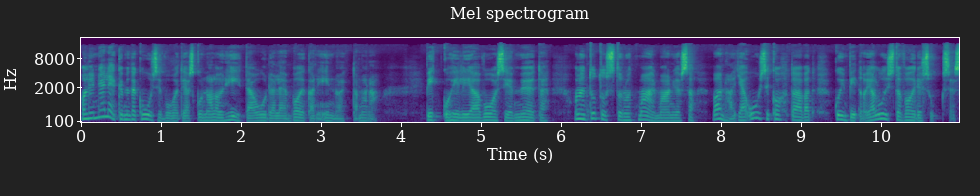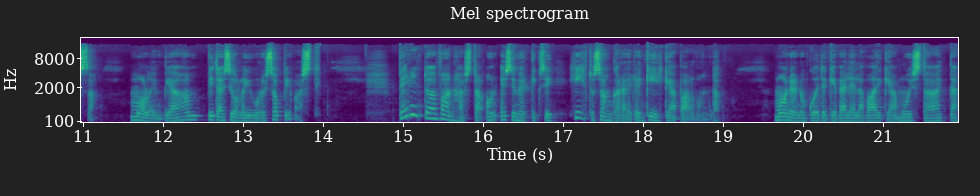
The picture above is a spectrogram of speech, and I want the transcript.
Olin 46-vuotias, kun aloin hiihtää uudelleen poikani innoittamana. Pikkuhiljaa vuosien myötä olen tutustunut maailmaan, jossa vanha ja uusi kohtaavat kuin pito ja. Molempiahan pitäisi olla juuri sopivasti. Perintöä vanhasta on esimerkiksi hiihtosankareiden kiihkeä palvonta. Monen on kuitenkin välillä vaikea muistaa, että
